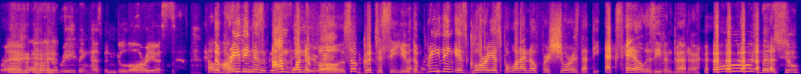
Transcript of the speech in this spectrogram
friend. Oh, breathing has been glorious. How the breathing is, so I'm you. wonderful so good to see you. The breathing is glorious but what i know for sure is that the exhale is even better. Ooh, better shoot.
